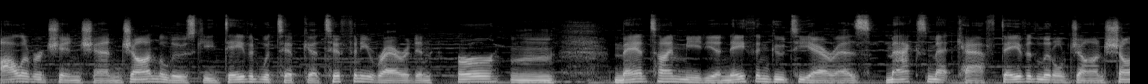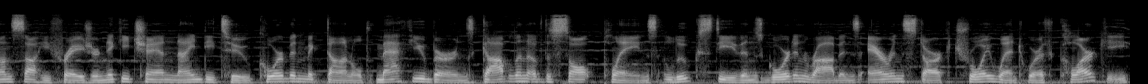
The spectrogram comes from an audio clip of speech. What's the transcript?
Oliver Chin Chen, John Maluski, David Watipka, Tiffany Raridan, Er, mm, Mad Time Media, Nathan Gutierrez, Max Metcalf, David Littlejohn, Sean Sahi Frazier, Nikki Chan 92, Corbin McDonald, Matthew Burns, Goblin of the Salt Plains, Luke Stevens, Gordon Robbins, Aaron Stark, Troy Wentworth, Clarkey,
